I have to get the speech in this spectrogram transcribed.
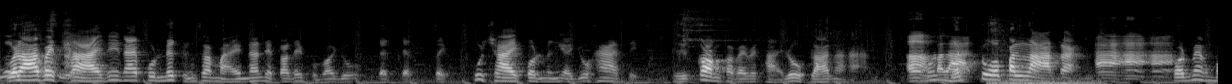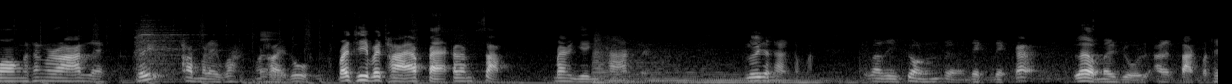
งินเวลาไปเสียถ่ายนี่นะคุณนึกถึงสมัยนั้นเนี่ยตอนนี้ผมอายุจะเจ็ดสิบผู้ชายคนหนึ่งอายุห้าสิบถือกล้องเข้าไปไปถ่ายรูปร้านอาหารอ่ามันประหเหมือลานดตัวประหลาดอะอ่าอ่าอ่าคนแม่งมองกันทั้งร้านเลย เฮ้ยทำอะไรวะ มาถ่ายรูป ไปทีไปถ่ายอาแปะกำลังสับแม่งยืนค้างเลยรู้จะถ่ายทำไมเวลาในช่วงนั้นเออเด็กๆก็เริ่มมาอยู่อะไรต่างประเท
